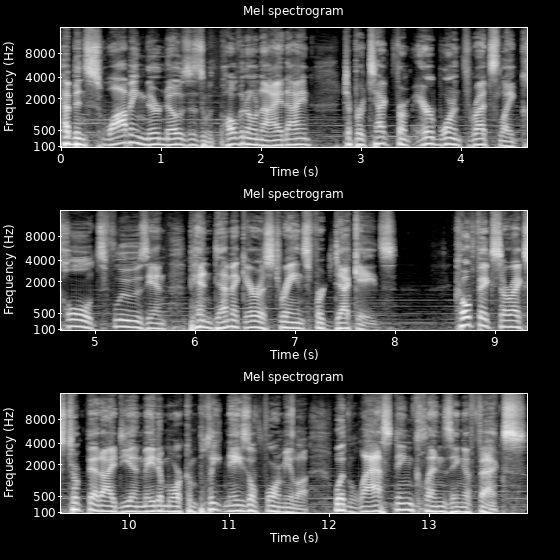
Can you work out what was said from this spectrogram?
have been swabbing their noses with povidone iodine to protect from airborne threats like colds, flus, and pandemic era strains for decades? Cofix RX took that idea and made a more complete nasal formula with lasting cleansing effects.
